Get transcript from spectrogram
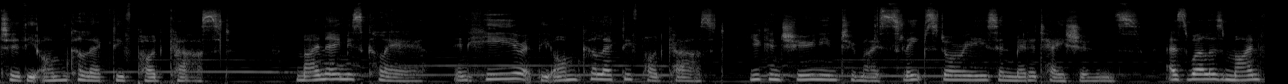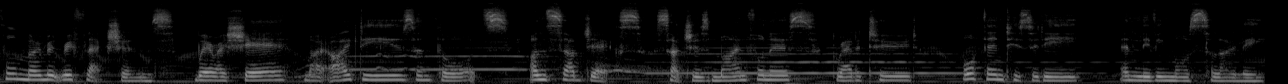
to the Om Collective podcast. My name is Claire, and here at the Om Collective podcast, you can tune into my sleep stories and meditations, as well as mindful moment reflections, where I share my ideas and thoughts on subjects such as mindfulness, gratitude, authenticity, and living more slowly.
